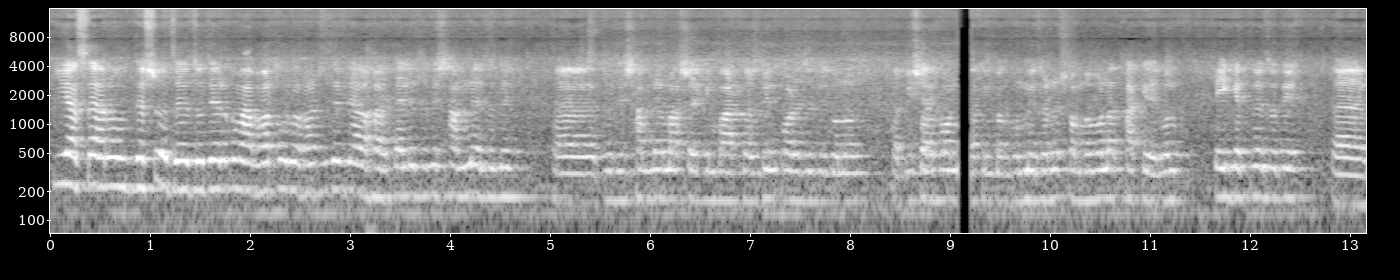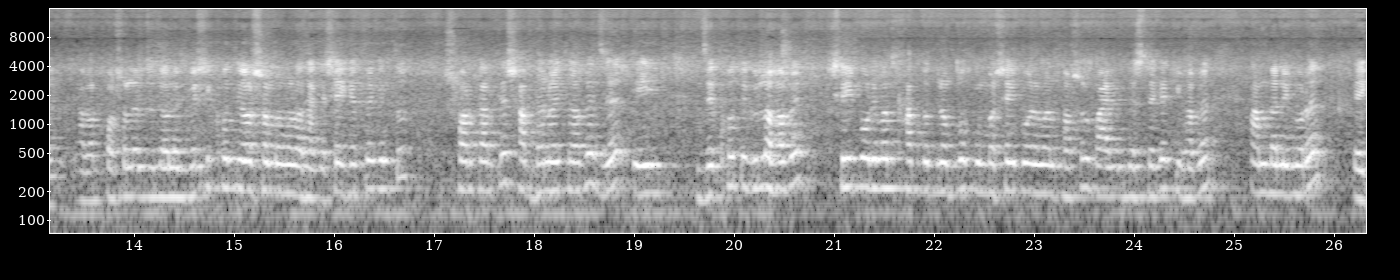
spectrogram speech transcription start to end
কি আছে আরও উদ্দেশ্য যে যদি এরকম আবহাওয়ার পূর্বাভাস যদি দেওয়া হয়, তাহলে যদি সামনে যদি যদি সামনের মাসে কিংবা আট, দশ দিন পরে যদি কোনো বিশাল বন্যা কিংবা ঘূর্ণিঝড়ের সম্ভাবনা থাকে এবং এই ক্ষেত্রে যদি আমার ফসলের যদি অনেক বেশি ক্ষতি হওয়ার সম্ভাবনা থাকে, সেই ক্ষেত্রে কিন্তু সরকারকে সাবধান হইতে হবে যে এই যে ক্ষতিগুলো হবে, সেই পরিমাণ খাদ্যদ্রব্য কিংবা সেই পরিমাণ ফসল বাইরের দেশ থেকে কীভাবে আমদানি করে এই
